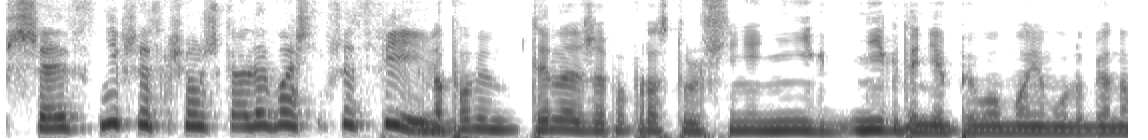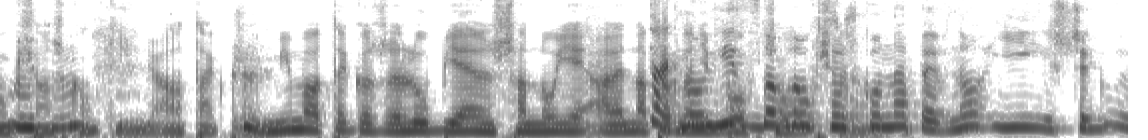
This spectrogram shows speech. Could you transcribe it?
przez, nie przez książkę, ale właśnie przez film. No powiem tyle, że po prostu Lśnienie nig- nigdy nie było moją ulubioną Mhm. książką Kinga. O tak, mimo tego, że lubię, szanuję, ale na tak, pewno no nie było jest w dobrą książką na pewno i szczeg-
